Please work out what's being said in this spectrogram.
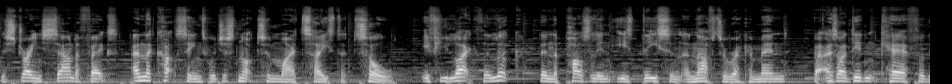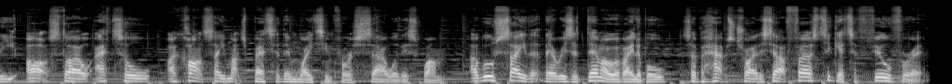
the strange sound effects, and the cutscenes were just not to my taste at all. If you like the look, then the puzzling is decent enough to recommend, but as I didn't care for the art style at all, I can't say much better than waiting for a sale with this one. I will say that there is a demo available, so perhaps try this out first to get a feel for it.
